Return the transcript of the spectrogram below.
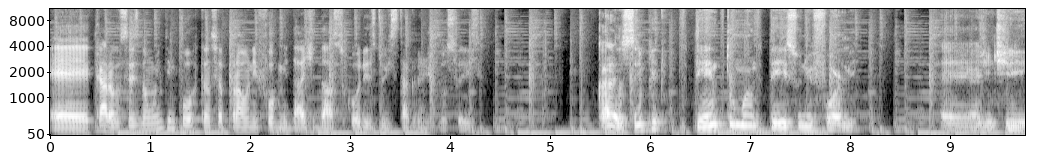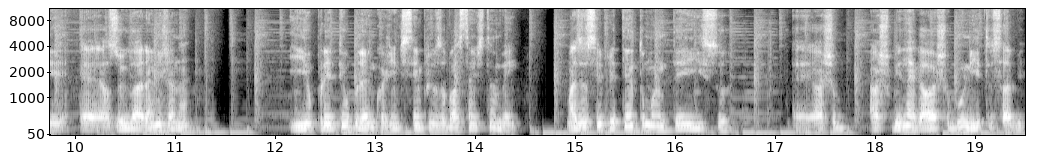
É, cara, vocês dão muita importância pra uniformidade das cores do Instagram de vocês? Cara, eu sempre tento manter esse uniforme. É, a gente é azul e laranja, né? E o preto e o branco a gente sempre usa bastante também. Mas eu sempre tento manter isso. é, eu acho, acho bem legal, acho bonito, sabe?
